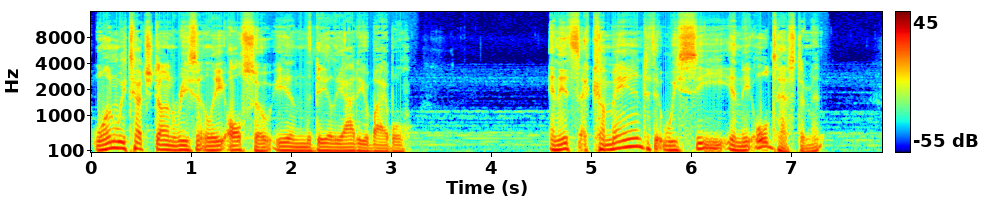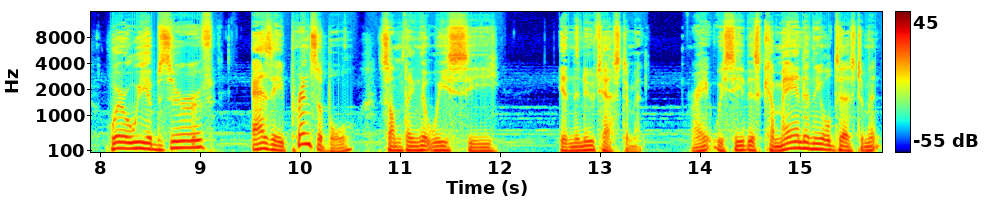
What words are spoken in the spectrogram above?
One we touched on recently also in the Daily Audio Bible. And it's a command that we see in the Old Testament where we observe as a principle something that we see in the New Testament, right? We see this command in the Old Testament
